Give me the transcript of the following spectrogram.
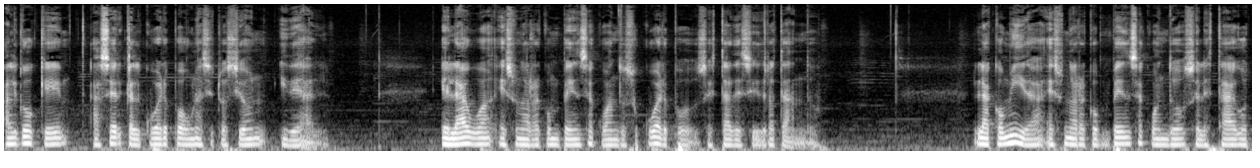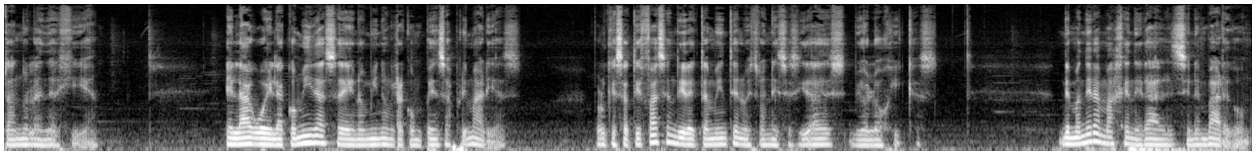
algo que acerca el cuerpo a una situación ideal. El agua es una recompensa cuando su cuerpo se está deshidratando. La comida es una recompensa cuando se le está agotando la energía. El agua y la comida se denominan recompensas primarias, porque satisfacen directamente nuestras necesidades biológicas. De manera más general, sin embargo,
